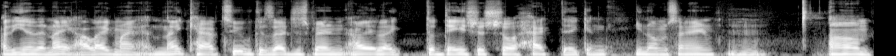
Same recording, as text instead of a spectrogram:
at the end of the night, I like my nightcap too because I just been I like the day's just so hectic and you know what I'm saying. Um,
